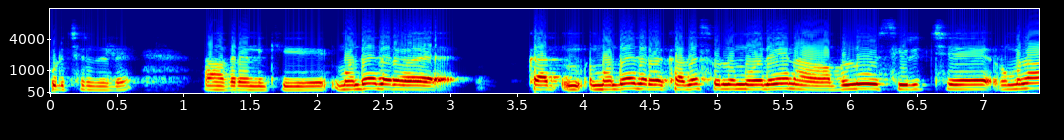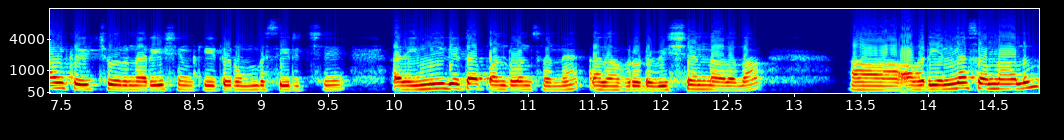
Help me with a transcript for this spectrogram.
பிடிச்சிருந்தது. அவர் அன்னைக்கு முதல் தடவை க முதல் தடவை கதை சொல்லும் போதே நான் அவ்வளோ சிரிச்சு ரொம்ப நாள் கழிச்சு ஒரு நரேஷன் கேட்டு ரொம்ப சிரிச்சு அதை இம்மீடியட்டா பண்றோம்னு சொன்னேன். அது அவரோட விஷன்னால தான். அவர் என்ன சொன்னாலும்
